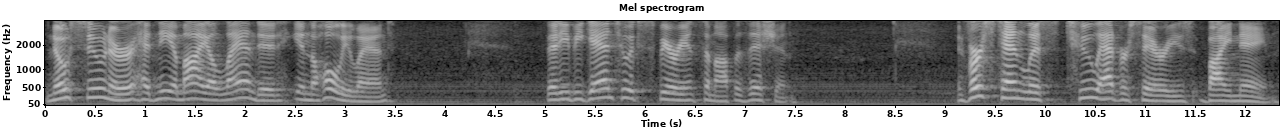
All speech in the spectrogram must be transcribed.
No sooner had Nehemiah landed in the Holy Land that he began to experience some opposition. In verse 10 lists two adversaries by name.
